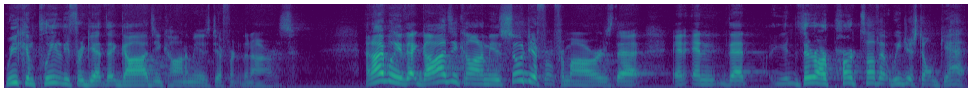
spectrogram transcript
we completely forget that God's economy is different than ours. And I believe that God's economy is so different from ours that, and, and that there are parts of it we just don't get,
